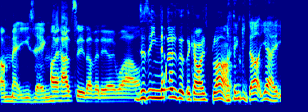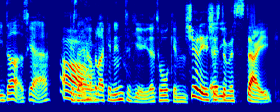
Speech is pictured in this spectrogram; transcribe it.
amazing. I have seen that video. Wow. Does he know that the guy's blind? I think he does. Yeah, he does. Yeah, because oh, they have like an interview. They're talking. surely it's just he- a mistake.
